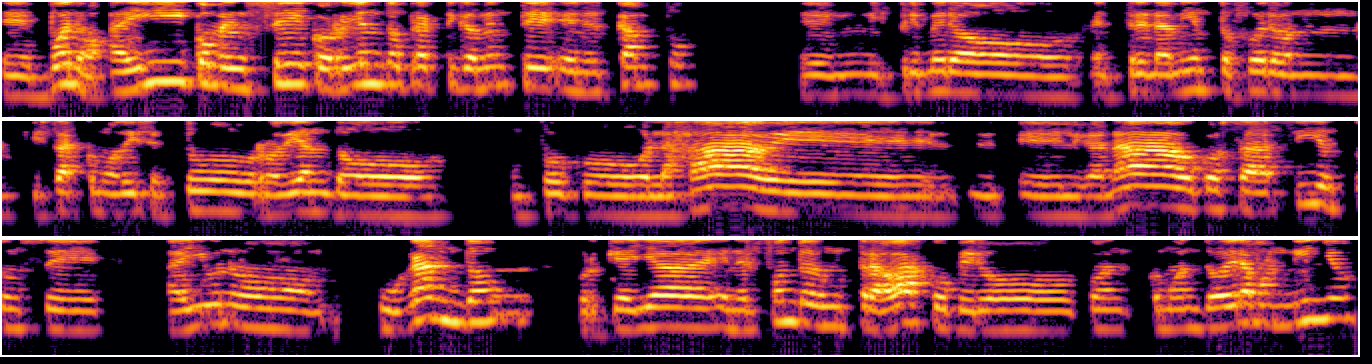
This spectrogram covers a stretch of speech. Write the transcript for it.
eh, bueno, ahí comencé corriendo prácticamente en el campo. mis primeros entrenamientos fueron, quizás como dices tú, rodeando un poco las aves, el, ganado, cosas así. Entonces, ahí uno jugando, porque allá en el fondo es un trabajo, pero cuando, cuando éramos niños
